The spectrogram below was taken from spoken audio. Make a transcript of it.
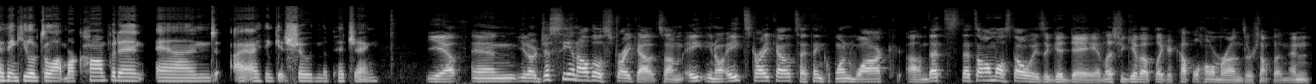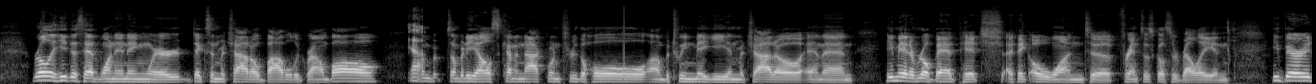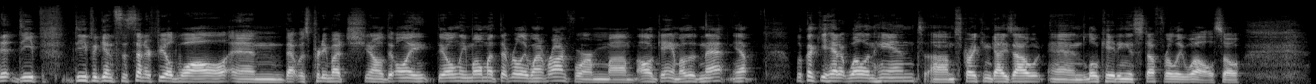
I think he looked a lot more confident, and I, I think it showed in the pitching. Yep, and you know, just seeing all those strikeouts, um, eight, you know, eight strikeouts, I think one walk, um, that's that's almost always a good day, unless you give up like a couple home runs or something. And really, he just had one inning where Dixon Machado bobbled a ground ball. Yeah. Some- somebody else kind of knocked one through the hole um, between Miggy and Machado, and then he made a real bad pitch, I think 0-1 to Francisco Cervelli, and he buried it deep, deep against the center field wall, and that was pretty much, you know, the only the only moment that really went wrong for him um, all game. Other than that, yep, looked like he had it well in hand, um, striking guys out and locating his stuff really well. So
